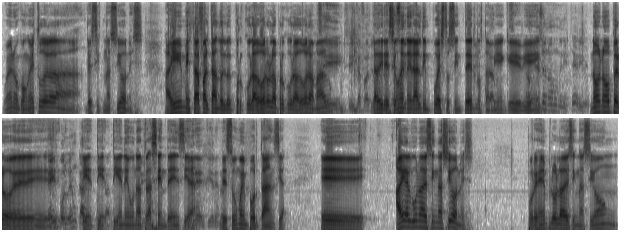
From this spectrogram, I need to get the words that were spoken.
Bueno, con esto de las designaciones, Ahí me está faltando el procurador o la procuradora, Amado. Sí, sí, está faltando. La Dirección General de Impuestos Internos también, que bien. eso no es un ministerio. No, no, pero eh, tiene una trascendencia de suma importancia. Eh, hay algunas designaciones, por ejemplo, la designación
